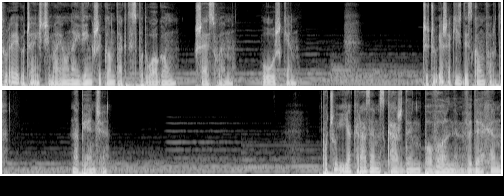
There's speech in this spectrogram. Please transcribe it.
które jego części mają największy kontakt z podłogą, krzesłem, łóżkiem. Czy czujesz jakiś dyskomfort? Napięcie? Poczuj, jak razem z każdym powolnym wydechem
